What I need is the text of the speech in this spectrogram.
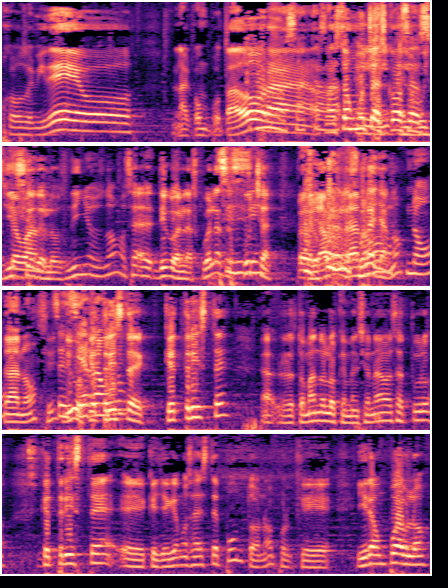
juegos de video, la computadora, No, saca o sea, son El- muchas el cosas que bullicio van. de los niños, ¿no? O sea, digo, en la escuela Sí, se sí, escucha, sí. Pero ya- en la escuela no. ya no. No. Ya no. Sí, Se digo, qué uno. triste, qué triste, ah, retomando lo que mencionabas Arturo, qué triste eh, que lleguemos a este punto, ¿no? Porque ir a un pueblo,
